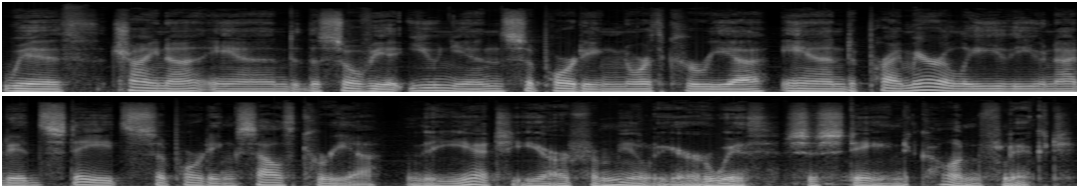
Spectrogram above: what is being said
with China and the Soviet Union supporting North Korea, and primarily the United States supporting South Korea. The Yeti are familiar with sustained conflict.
